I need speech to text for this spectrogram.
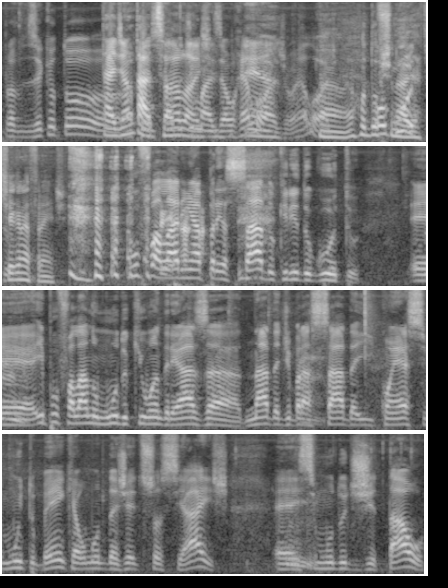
Pra dizer que eu tô Tá adiantado seu relógio. demais. É o relógio, é, o relógio. Não, é o Rodolfo Schneider. Chega na frente. Por falar em apressado, querido Guto, é, e por falar no mundo que o Andreasa nada de braçada e conhece muito bem, que é o mundo das redes sociais, é, esse mundo digital,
